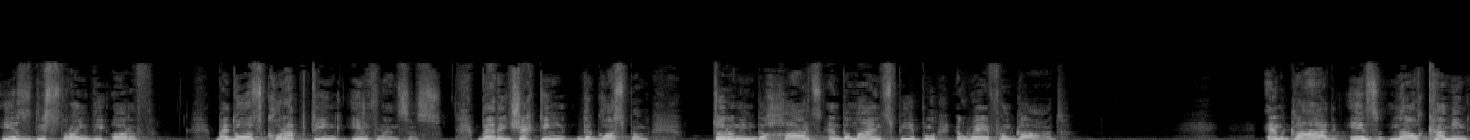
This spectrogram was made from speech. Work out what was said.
is destroying the earth by those corrupting influences, by rejecting the gospel, turning the hearts and the minds people away from God. And God is now coming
